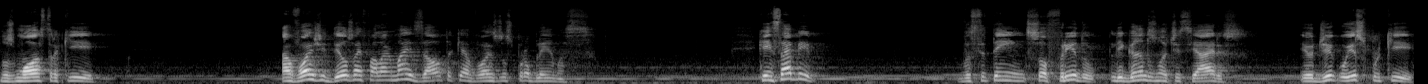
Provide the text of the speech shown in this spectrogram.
nos mostra que a voz de Deus vai falar mais alta que a voz dos problemas. Quem sabe você tem sofrido ligando os noticiários. Eu digo isso porque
